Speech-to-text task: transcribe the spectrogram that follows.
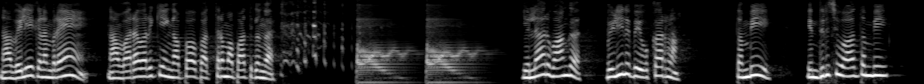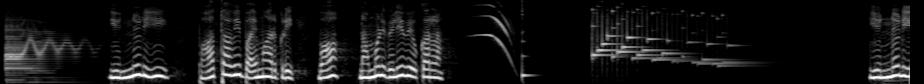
நான் வெளியே கிளம்புறேன். நான் வர வரைக்கும் எங்கள் அப்பாவை பத்திரமா பார்த்துக்கோங்க எல்லாரும் வாங்க வெளியில போய் உட்காரலாம் தம்பி எந்திரிச்சு வா தம்பி. என்னடி பார்த்தாவே பயமா இருக்குடி. வா நம்மளும் வெளியே போய் உட்காரலாம் என்னடி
